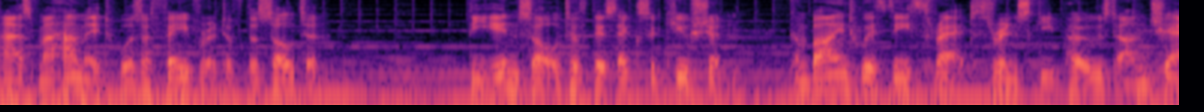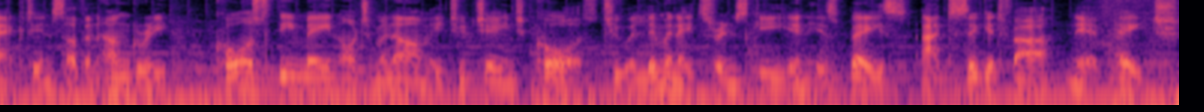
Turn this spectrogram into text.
as Muhammad was a favourite of the Sultan. The insult of this execution, combined with the threat Zrinski posed unchecked in southern Hungary, caused the main Ottoman army to change course to eliminate Zrinski in his base at Szigetvár near Pécs.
